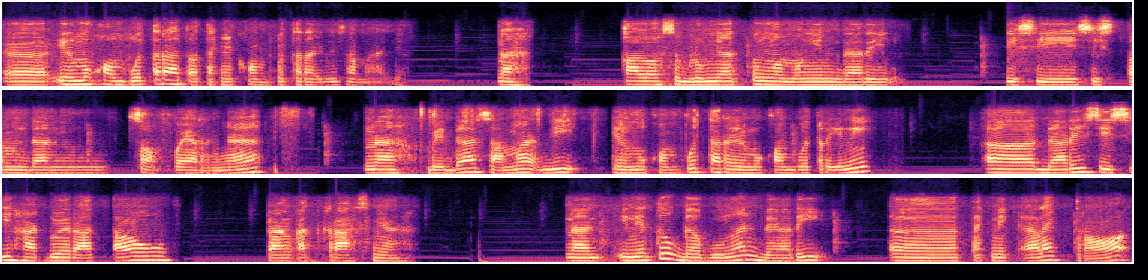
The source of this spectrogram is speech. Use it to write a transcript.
uh, ilmu komputer atau teknik komputer ini sama aja. Nah, kalau sebelumnya tuh ngomongin dari sisi sistem dan softwarenya. Nah, beda sama di ilmu komputer. Ilmu komputer ini uh, dari sisi hardware atau perangkat kerasnya. Nah, ini tuh gabungan dari uh, teknik elektro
